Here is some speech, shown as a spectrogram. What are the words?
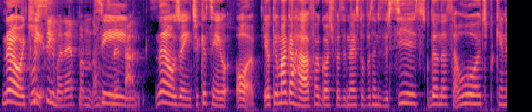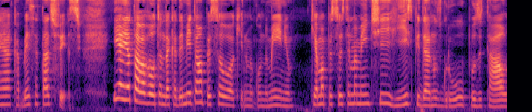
Não, é Por que... cima, né? Pra não Sim. detalhes. Não, gente, é que assim, eu- ó, eu tenho uma garrafa, gosto de fazer, né? Estou fazendo exercício, cuidando da saúde, porque, né, a cabeça tá difícil. E aí eu tava voltando da academia, tem uma pessoa aqui no meu condomínio que é uma pessoa extremamente ríspida nos grupos e tal.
